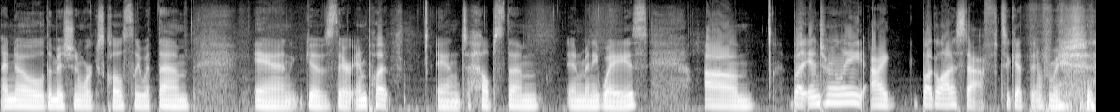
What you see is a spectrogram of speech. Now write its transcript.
I know the mission works closely with them and gives their input and helps them in many ways. Um, but internally, I bug a lot of staff to get the information.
